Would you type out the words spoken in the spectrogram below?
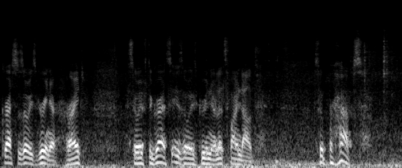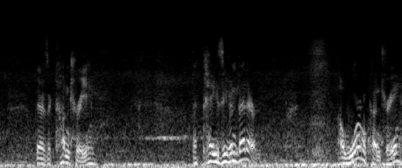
grass is always greener, right? So if the grass is always greener, let's find out. So perhaps there's a country that pays even better. A warm country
